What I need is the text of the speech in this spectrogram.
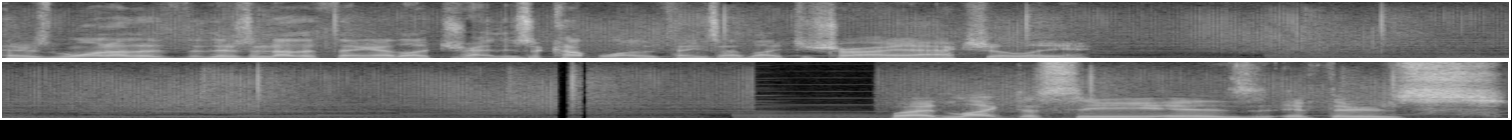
There's one other, th there's another thing I'd like to try. There's a couple other things I'd like to try, actually. What I'd like to see is if there's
